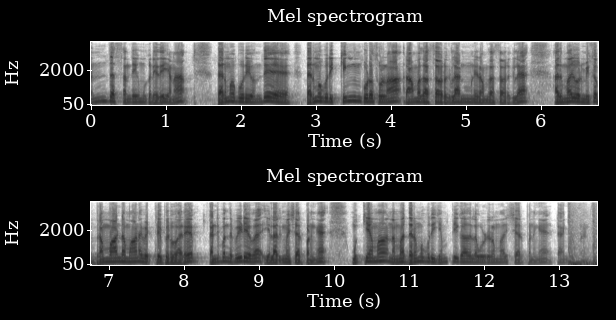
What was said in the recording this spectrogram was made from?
எந்த சந்தேகமும் கிடையாது. ஏன்னா தருமபுரி வந்து தருமபுரி கிங் கூட சொல்லலாம் ராமதாஸ் அவர்களை அன்புமணி ராமதாஸ் அவர்களை. அது மாதிரி ஒரு மிக பிரம்மாண்டமான வெற்றி பெறுவார். கண்டிப்பாக இந்த வீடியோவை எல்லாருக்குமே ஷேர் பண்ணுங்கள் முக்கியமாக நம்ம தருமபுரி எம்பி காதில் விடுற மாதிரி ஷேர் பண்ணுங்கள் தேங்க்யூ ஃப்ரெண்ட்ஸ்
